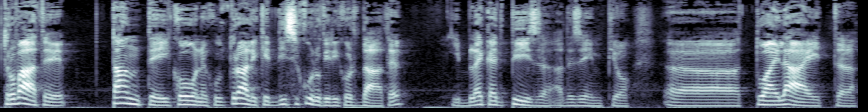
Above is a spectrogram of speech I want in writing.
trovate tante icone culturali che di sicuro vi ricordate, i Black Eyed Peas ad esempio, uh, Twilight,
